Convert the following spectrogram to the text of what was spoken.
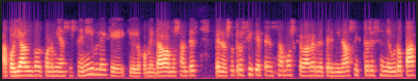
apoyado en economía sostenible, que, lo comentábamos antes, pero nosotros sí que pensamos que va a haber determinados sectores en Europa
